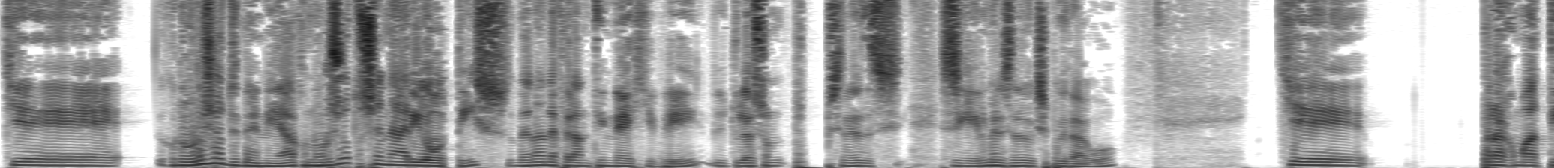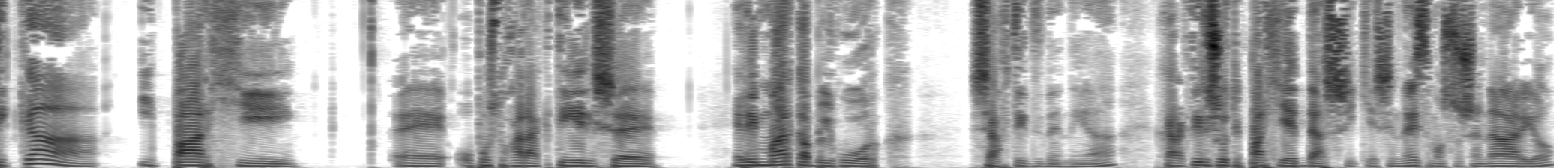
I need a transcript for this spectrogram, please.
και γνωρίζω την ταινία, γνωρίζω το σενάριό της, δεν ανέφεραν την έχει δει, τουλάχιστον στη συγκεκριμένη συνέντευξη που είδα εγώ. Και πραγματικά υπάρχει, ε, όπως το χαρακτήρισε, remarkable work σε αυτή την ταινία. Χαρακτήρισε ότι υπάρχει ένταση και συνέστημα στο σενάριο.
